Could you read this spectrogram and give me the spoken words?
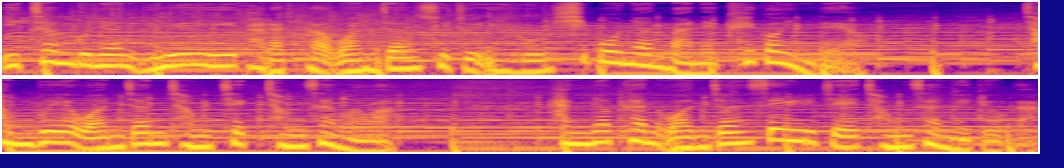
2009년 UAE 바라카 원전 수주 이후 15년 만의 쾌거인데요. 정부의 원전 정책 정상화와 강력한 원전 세일제 정상 외교가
